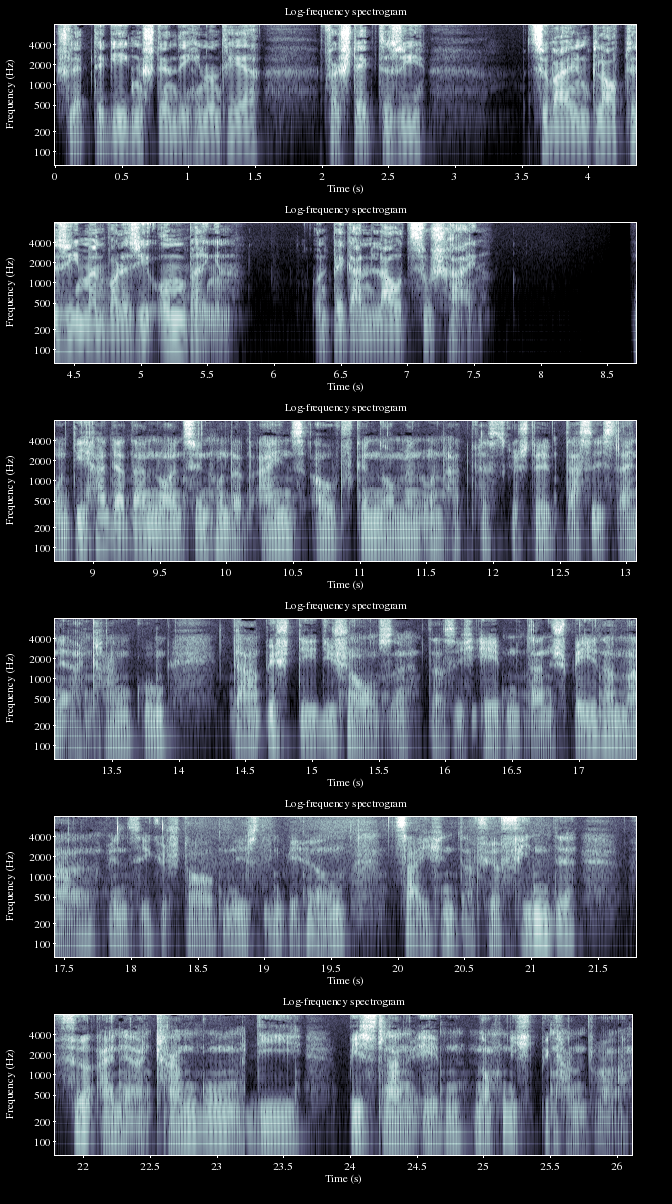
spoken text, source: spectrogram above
schleppte Gegenstände hin und her, versteckte sie, zuweilen glaubte sie, man wolle sie umbringen und begann laut zu schreien. Und die hat er dann 1901 aufgenommen und hat festgestellt, das ist eine Erkrankung. Da besteht die Chance, dass ich eben dann später mal, wenn sie gestorben ist im Gehirn, Zeichen dafür finde, für eine Erkrankung, die bislang eben noch nicht bekannt war.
